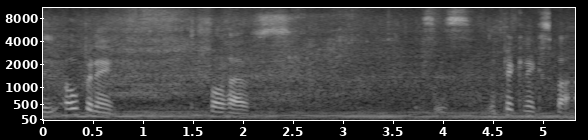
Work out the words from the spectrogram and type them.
the opening to Full House. This is the picnic spot.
